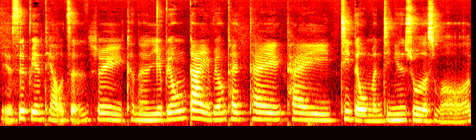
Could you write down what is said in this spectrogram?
也是边调整，所以可能也不用大家也不用太太太记得我们今天说的什么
